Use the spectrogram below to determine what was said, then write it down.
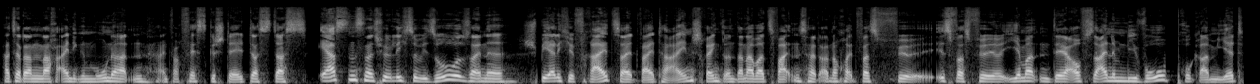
hat er dann nach einigen Monaten einfach festgestellt, dass das erstens natürlich sowieso seine spärliche Freizeit weiter einschränkt und dann aber zweitens halt auch noch etwas für ist, was für jemanden, der auf seinem Niveau programmiert,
